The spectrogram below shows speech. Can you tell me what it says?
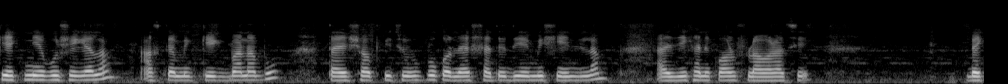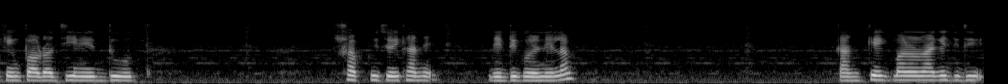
কেক নিয়ে বসে গেলাম। আজকে আমি কেক বানাবো, তাই সব কিছু উপকরণ একসাথে দিয়ে মিশিয়ে নিলাম। আর যেখানে কর্নফ্লাওয়ার আছে, বেকিং পাউডার, চিনি, দুধ সব কিছু এখানে রেডি করে নিলাম। কারণ কেক বানানোর আগে যদি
